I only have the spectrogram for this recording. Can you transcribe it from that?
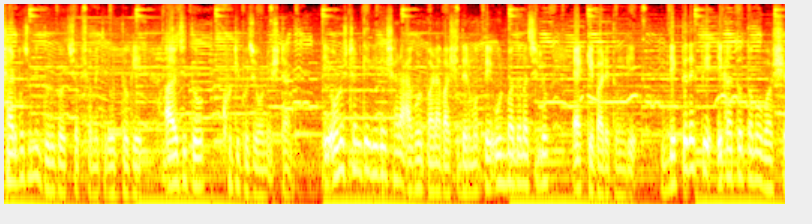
সার্বজনীন দুর্গোৎসব সমিতির উদ্যোগে আয়োজিত খুঁটি পুজো অনুষ্ঠান। এই অনুষ্ঠানকে ঘিরে সারা আগরপাড়াবাসীদের মধ্যে উন্মাদনা ছিল একেবারে তুঙ্গে। দেখতে দেখতে একাত্তরতম বর্ষে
